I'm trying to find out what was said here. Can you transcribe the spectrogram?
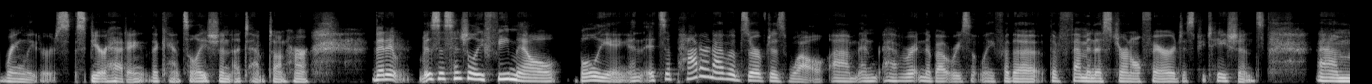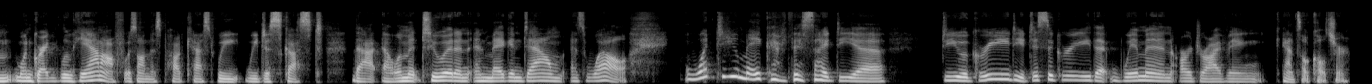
ringleaders spearheading the cancellation attempt on her that it is essentially female bullying. And it's a pattern I've observed as well um, and have written about recently for the, the feminist journal Fairer Disputations. Um, when Greg Lukianoff was on this podcast, we, we discussed that element to it and, and Meghan Daum as well. What do you make of this idea? Do you agree? Do you disagree that women are driving cancel culture?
